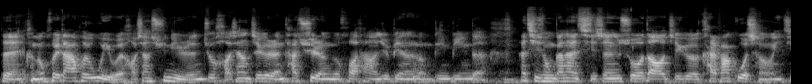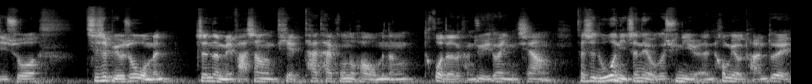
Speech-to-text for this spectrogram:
对，可能会大家会误以为好像虚拟人就好像这个人他去人格化，他好像就变得冷冰冰的。那其实从刚才齐生说到这个开发过程，以及说，其实比如说我们真的没法上天太太空的话，我们能获得的可能就一段影像。但是如果你真的有个虚拟人，后面有团队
